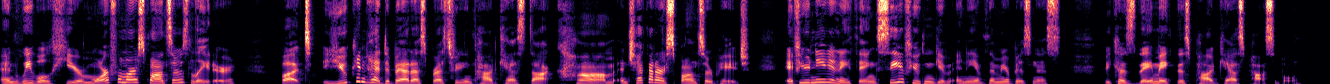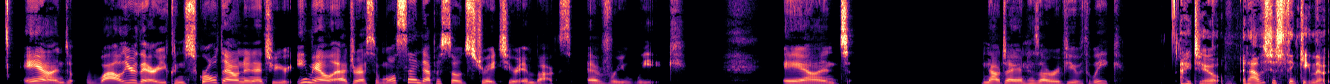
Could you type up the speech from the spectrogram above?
And we will hear more from our sponsors later. But you can head to badassbreastfeedingpodcast.com and check out our sponsor page. If you need anything, see if you can give any of them your business because they make this podcast possible. And while you're there, you can scroll down and enter your email address, and we'll send episodes straight to your inbox every week. And now Diane has our review of the week. I do. And I was just thinking that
